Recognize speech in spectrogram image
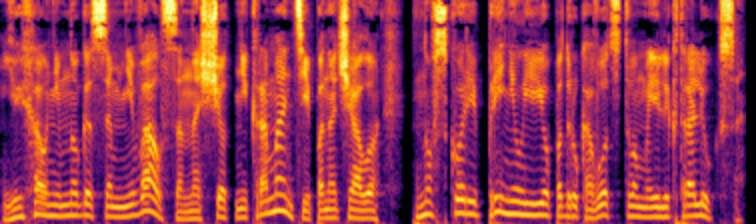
Юйхао немного сомневался насчет некромантии поначалу, но вскоре принял ее под руководством Электролюкса.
